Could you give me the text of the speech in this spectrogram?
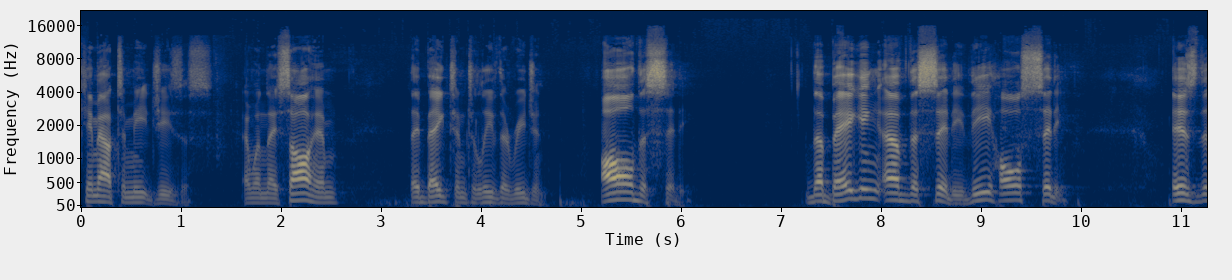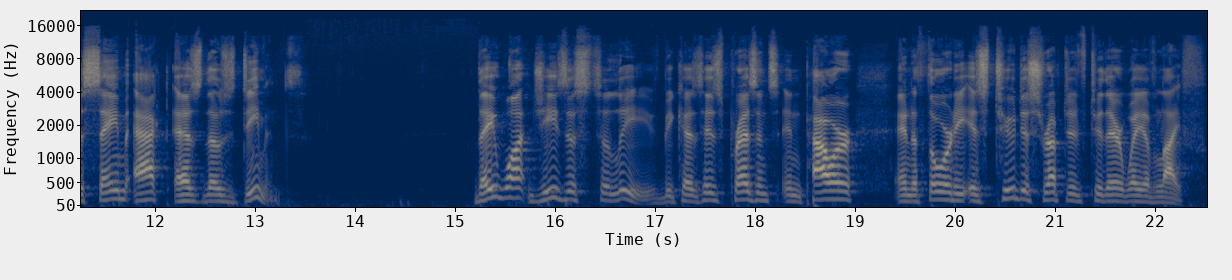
came out to meet Jesus. And when they saw him, they begged him to leave their region. All the city. The begging of the city, the whole city, is the same act as those demons. They want Jesus to leave because his presence in power and authority is too disruptive to their way of life.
